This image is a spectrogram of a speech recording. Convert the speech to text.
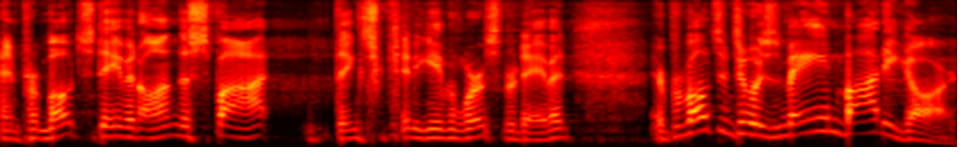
and promotes David on the spot. Things are getting even worse for David. It promotes him to his main bodyguard.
